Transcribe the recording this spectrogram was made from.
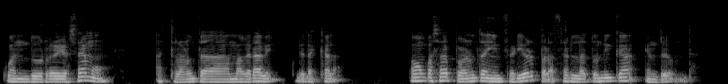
Cuando regresemos hasta la nota más grave de la escala, vamos a pasar por la nota inferior para hacer la tónica en redonda.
